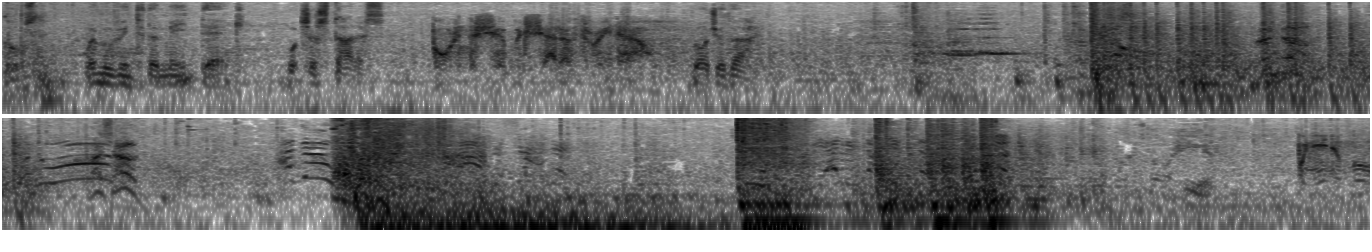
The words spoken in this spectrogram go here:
Ghost, we're moving to the main deck. What's your status? Boarding the ship with Shadow 3 now. Roger that. Man down! Rush out! We need to move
